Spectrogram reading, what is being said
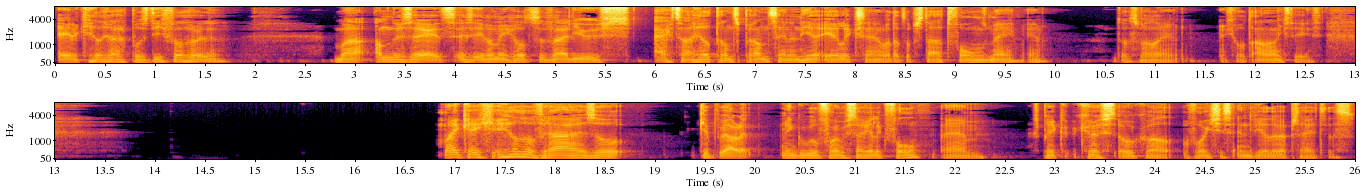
eigenlijk heel graag positief wil houden. Maar anderzijds is een van mijn grootste values echt wel heel transparant zijn en heel eerlijk zijn, wat dat op staat volgens mij. Ja. Dat is wel een, groot aanhalingstekens. Maar ik krijg heel veel vragen. Zo. Ik heb, ja, mijn Google Forms staat redelijk vol. Um, spreek gerust ook wel voices in via de website. Dat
